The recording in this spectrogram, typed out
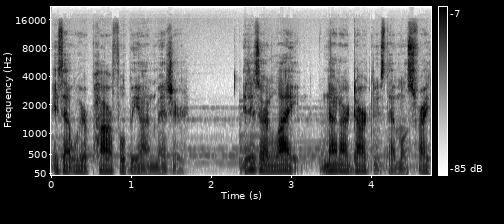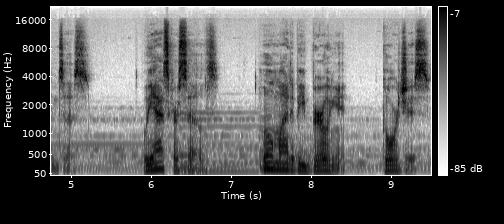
is that we are powerful beyond measure. It is our light, not our darkness, that most frightens us. We ask ourselves, Who am I to be brilliant, gorgeous,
